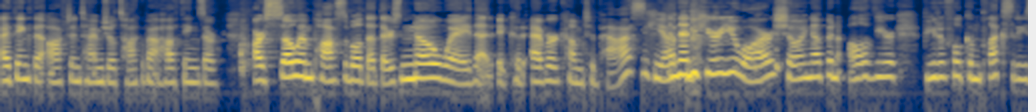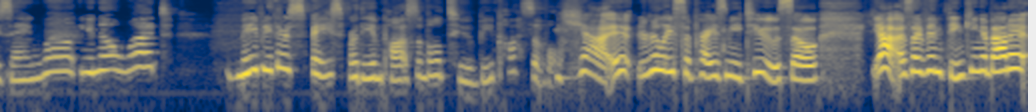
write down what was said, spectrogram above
I think that oftentimes you'll talk about how things are are so impossible that there's no way that it could ever come to pass. Yep. And then here you are showing up in all of your beautiful complexity saying, "Well, you know what? maybe there's space for the impossible to be possible. Yeah, it really surprised me too. So, yeah, as I've been thinking about it,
